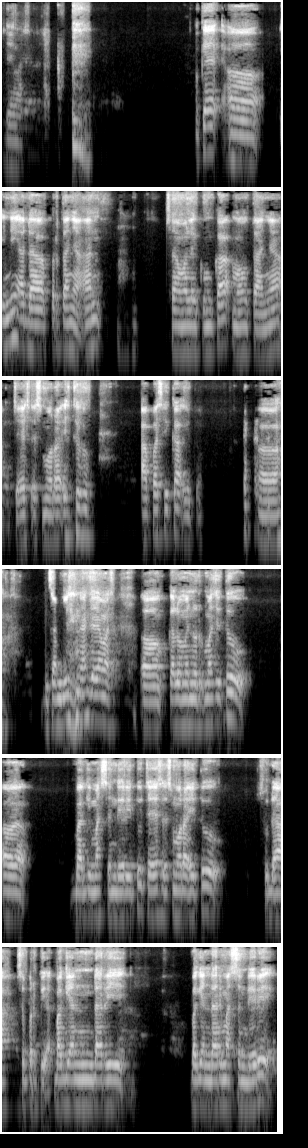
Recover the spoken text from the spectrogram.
Ya, Mas. Oke, uh, ini ada pertanyaan. Assalamualaikum Kak, mau tanya CSS Mora itu apa sih Kak gitu? Uh, disambilin aja ya Mas. Uh, kalau menurut Mas itu uh, bagi Mas sendiri itu CSS Mora itu sudah seperti bagian dari bagian dari Mas sendiri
